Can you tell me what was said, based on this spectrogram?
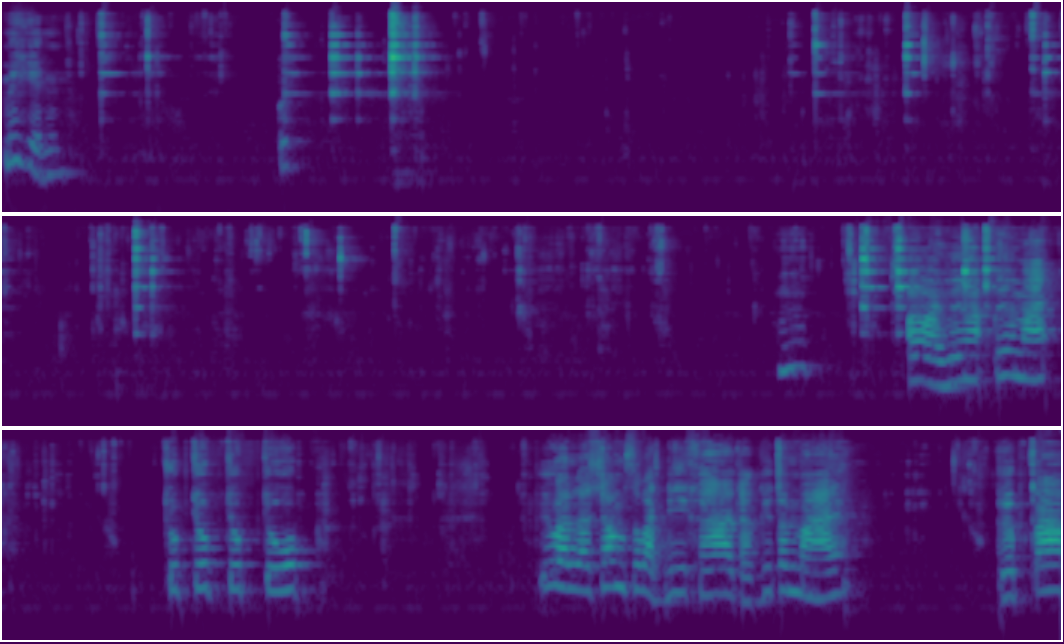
ไม่เห็นอุ๊ยอืม อร่อยพี่นะพี่ไม้จุ๊บจุ๊บจุ๊บจุ๊บพี่วันละช่องสวัสดีค่ะจากพี่ต้นไม้ เกือบเก้า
